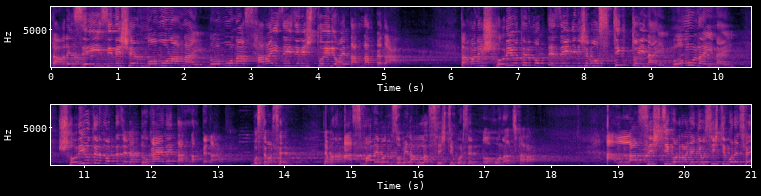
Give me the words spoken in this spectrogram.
তাহলে যেই জিনিসের নমুনা নাই, নমুনা ছাড়াই যেই জিনিস তৈরি হয়, তার নাম বেদাত। তার মানে শরীয়তের মধ্যে যেই জিনিসের অস্তিত্বই নাই, নমুনাই নাই, শরীয়তের মধ্যে যেটা ঢুকায় দেয়, তার নাম বেদাত। বুঝতে পারছেন? যেমন আসমান এবং জমিন আল্লাহ সৃষ্টি করছেন, নমুনা ছাড়া। আল্লাহ সৃষ্টি করার আগে কেউ সৃষ্টি করেছে?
